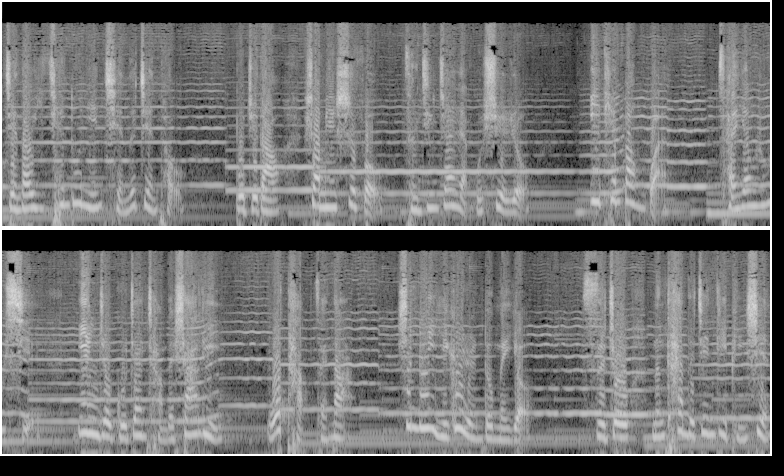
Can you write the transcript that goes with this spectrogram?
捡到一千多年前的箭头，不知道上面是否曾经沾染过血肉。一天傍晚，残阳如血，映着古战场的沙砾，我躺在那儿。身边一个人都没有，四周能看得见地平线。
